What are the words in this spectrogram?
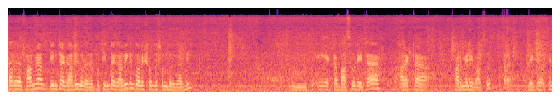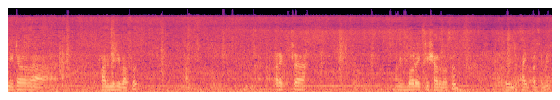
তার ফার্মে তিনটা গাভী গরু আছে তিনটা গাভী কিন্তু অনেক সুন্দর সুন্দর গাভী। এই একটা বাছুর এটা, আর একটা ফার্মেরই বাছুর। দেখতে পাচ্ছেন এটা ফার্মেরই বাছুর। আরেকটা অনেক বড় একটি ষাড় বাছুর সেভেন্টি ফাইভ পার্সেন্টের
